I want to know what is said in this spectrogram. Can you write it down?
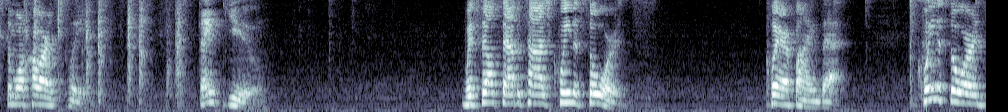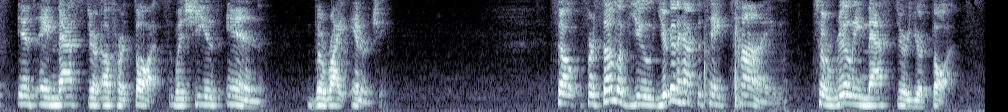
some more cards, please? Thank you. With self sabotage, Queen of Swords. Clarifying that. Queen of Swords is a master of her thoughts when she is in the right energy. So, for some of you, you're going to have to take time to really master your thoughts.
